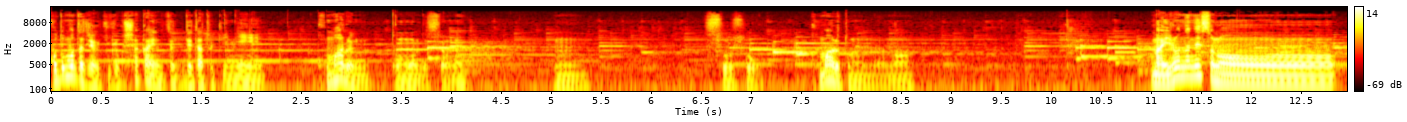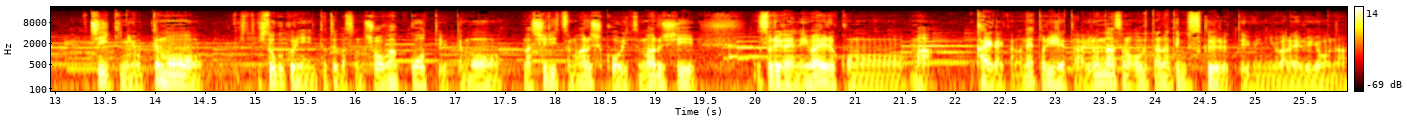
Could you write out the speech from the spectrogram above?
子供たちが結局社会に出た時に困ると思うんですよね。うん。そうそう。困ると思うんだよな。まあいろんなね、その、地域によっても、一括りに例えばその小学校って言っても、まあ、私立もあるし公立もあるしそれ以外のいわゆるこのまあ海外からね取り入れたいろんなそのオルタナティブスクールっていうふうに言われるような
